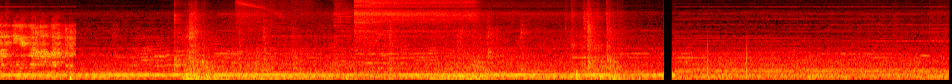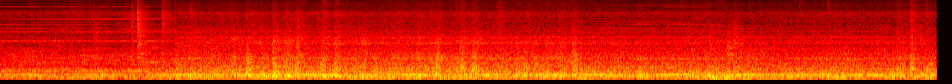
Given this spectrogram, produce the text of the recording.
kembali ingin karena barang-barang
